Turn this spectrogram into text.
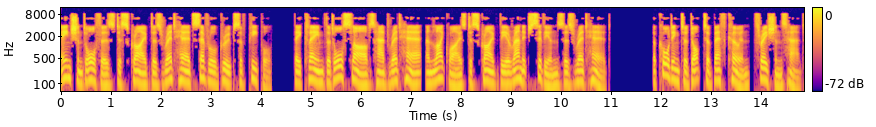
Ancient authors described as red-haired several groups of people. They claimed that all Slavs had red hair, and likewise described the Iranic Scythians as red-haired. According to Dr. Beth Cohen, Thracians had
